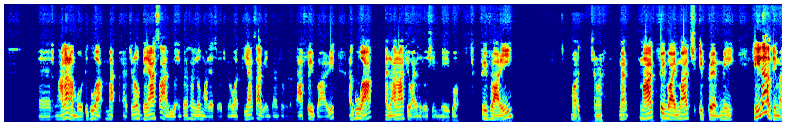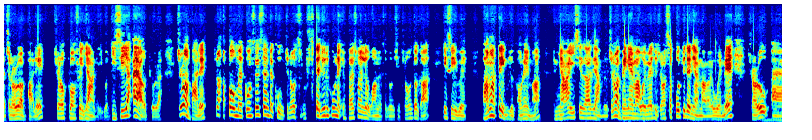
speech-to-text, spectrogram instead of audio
အဲ9လတော့မဟုတ်ဒီခုကအမှတ်အဲကျွန်တော်တို့ဘယ်ကစပြီးတော့ investment လုပ်မှာလဲဆိုတော့ကျွန်တော်တို့ကဒီကစပြီး investment လုပ်တာဒါ February အခုကဘယ်လလားဖြစ်သွားလဲဆိုလို့ရှိရင် May ပေါ့ February ဟောကျွန်တော် March February March April May လေးလအတွင်းမှာကျွန်တော်တို့ကဘာလဲကျွန်တော် profit ရနေပြီပေါ့ဒီစီရအဲ့အရာကိုပြောတာကျွန်တော်ကဘာလဲကျွန်တော်အပုံမဲ့ consistent တစ်ခုကျွန်တော် schedule တစ်ခုနဲ့ investment လုပ်သွားမယ်ဆိုလို့ရှိရင်ကျွန်တော်တို့က easy ပဲဘာမှတိတ်ပြီးခေါင်းထဲမှာ အများကြီးစဉ်းစားစရာမလိုကျွန်တော်ကဘယ်နေရာမှာဝယ်မဲဆိုကျွန်တော် support ဖြစ်တဲ့နေရာမှာပဲဝယ်မဲကျွန်တော်တို့အဲ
